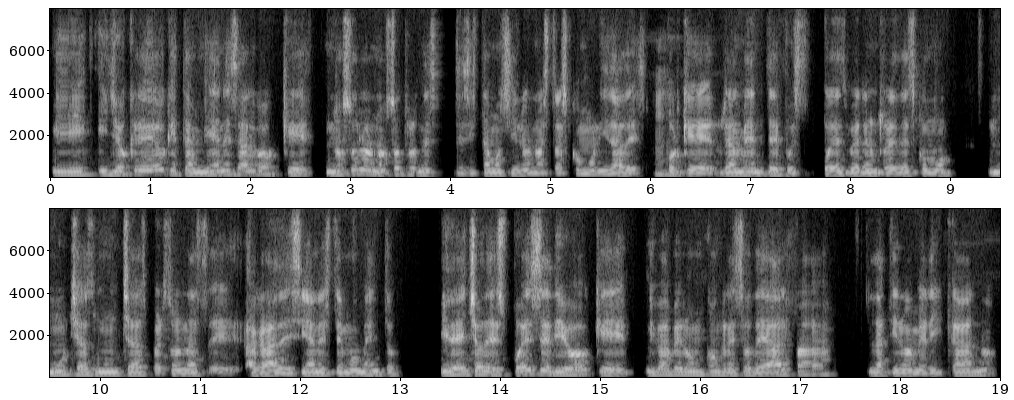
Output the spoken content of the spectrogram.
Y, y, yo creo que también es algo que no solo nosotros necesitamos, sino nuestras comunidades, porque realmente pues puedes ver en redes como muchas, muchas personas eh, agradecían este momento. Y de hecho después se dio que iba a haber un congreso de alfa latinoamericano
